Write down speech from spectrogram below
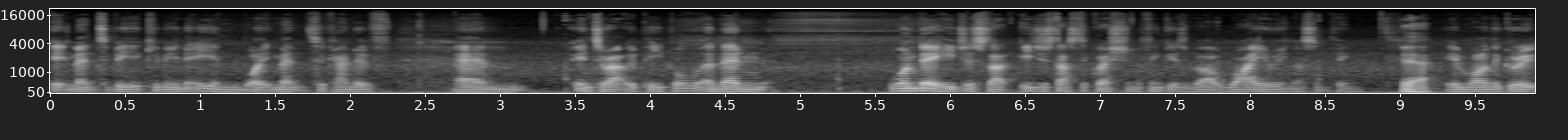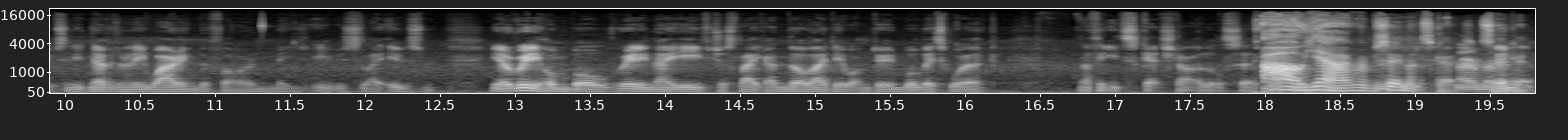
it meant to be a community and what it meant to kind of um, interact with people. And then one day he just he just asked a question. I think it was about wiring or something Yeah. in one of the groups, and he'd never done any wiring before, and he, he was like, he was, you know, really humble, really naive, just like I have no idea what I'm doing. Will this work? And I think he'd sketched out a little circuit, Oh yeah, I remember seeing that sketch. I remember So- that.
